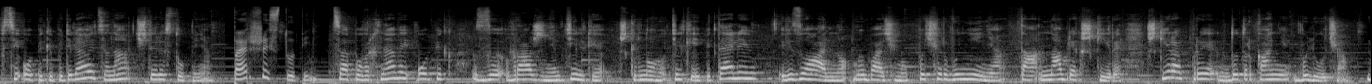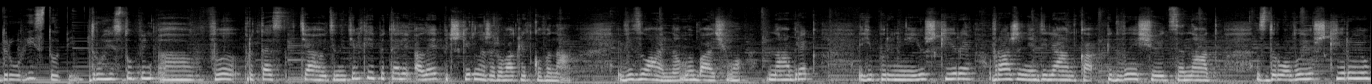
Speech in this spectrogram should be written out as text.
всі опіки поділяються на 4 ступені. Перший ступінь, Це поверхневий опік з враженням тільки шкірного, тільки епітелію. Візуально ми бачимо почервоніння та набряк шкіри. Шкіра при доторканні болюча. другий ступінь, Другий ступінь е, в протез втягується не тільки епітелій, але й підшкірна жирова клітковина. Візуально ми бачимо набряк, гіперемію шкіри, враження ділянка підвищується над здоровою шкірою,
